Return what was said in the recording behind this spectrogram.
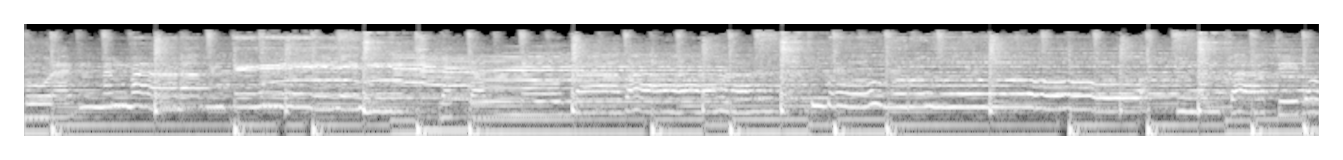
muragnan man ang tingin Natanaw ka ba, buro ng katibo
